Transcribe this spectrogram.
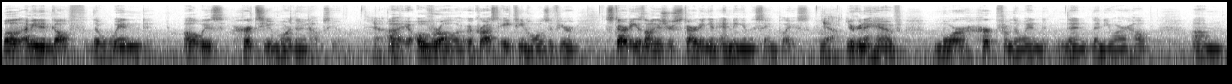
Well, I mean, in golf, the wind always hurts you more than it helps you. Yeah. Uh, overall, across 18 holes, if you're starting, as long as you're starting and ending in the same place, yeah. you're going to have more hurt from the wind than than you are help. Um,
